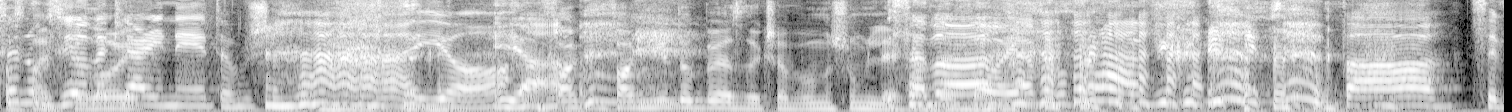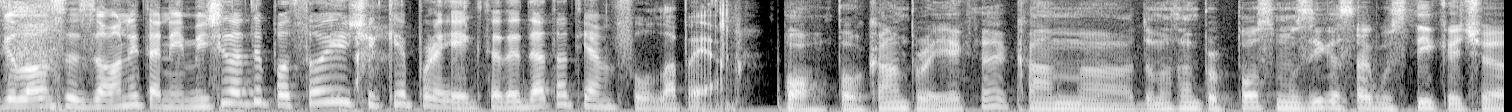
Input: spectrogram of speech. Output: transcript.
Pse nuk zgjodhe dhe klarinetën për shkak? Jo. Ja, fakt fakt mirë do bësh, do kisha bërë më shumë lekë. Sa do thoja, po prapë. Po, se fillon sezoni tani. Megjithatë po thoje që ke projekte dhe datat janë full apo jo? Po, po kam projekte, kam domethënë përpos muzikës akustike që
